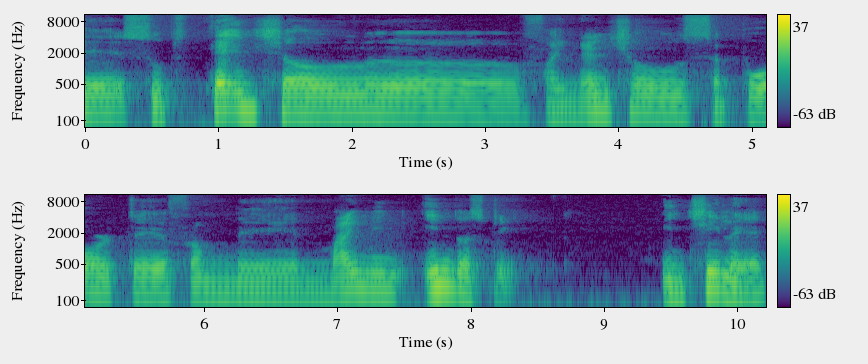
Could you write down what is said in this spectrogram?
uh, substantial uh, financial support uh, from the mining industry in Chile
